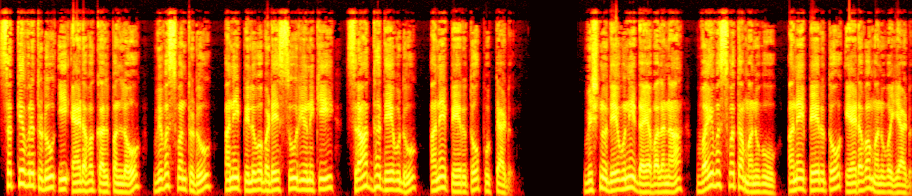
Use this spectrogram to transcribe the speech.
సత్యవ్రతుడు ఈ ఏడవ కల్పంలో వివస్వంతుడు అని పిలువబడే సూర్యునికి శ్రాద్ధదేవుడు అనే పేరుతో పుట్టాడు. విష్ణుదేవుని దయవలన వైవస్వత మనువు అనే పేరుతో ఏడవ మనువయ్యాడు.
